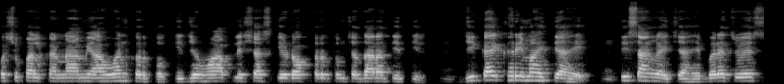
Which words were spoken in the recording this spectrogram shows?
पशुपालकांना आम्ही आव्हान करतो की जेव्हा आपले शासकीय डॉक्टर तुमच्या दारात येतील जी काय खरी माहिती आहे ती सांगायची आहे. बऱ्याच वेळेस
